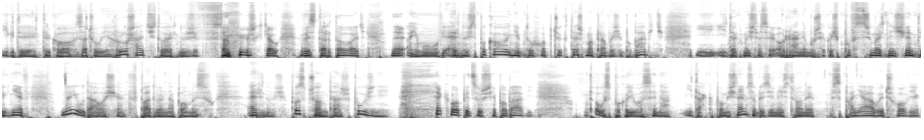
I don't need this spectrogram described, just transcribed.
I gdy tylko zaczął je ruszać, to Ernuś sam już chciał wystartować, e, a ja mu mówię, Ernuś, spokojnie, tu chłopczyk też ma prawo się pobawić. I, I tak myślę sobie, o rany, muszę jakoś powstrzymać ten święty gniew. No i udało się, wpadłem na pomysł. Ernuś, posprzątasz później, jak chłopiec już się pobawi. To uspokoiło syna. I tak, pomyślałem sobie z jednej strony, wspaniały człowiek,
